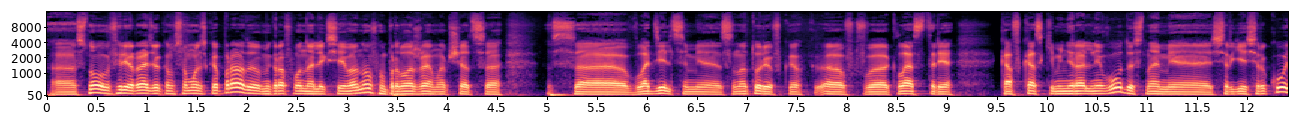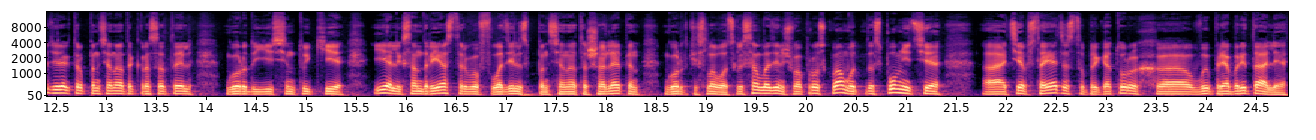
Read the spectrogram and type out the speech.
А, снова в эфире радио «Комсомольская правда». У микрофона Алексей Иванов. Мы продолжаем общаться с э, владельцами санаториев э, в кластере Кавказские минеральные воды. С нами Сергей Серко, директор пансионата «Красотель» города Ессентуки, и Александр Ястребов, владелец пансионата «Шаляпин», город Кисловодск. Александр Владимирович, вопрос к вам. Вот вспомните а, те обстоятельства, при которых а, вы приобретали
